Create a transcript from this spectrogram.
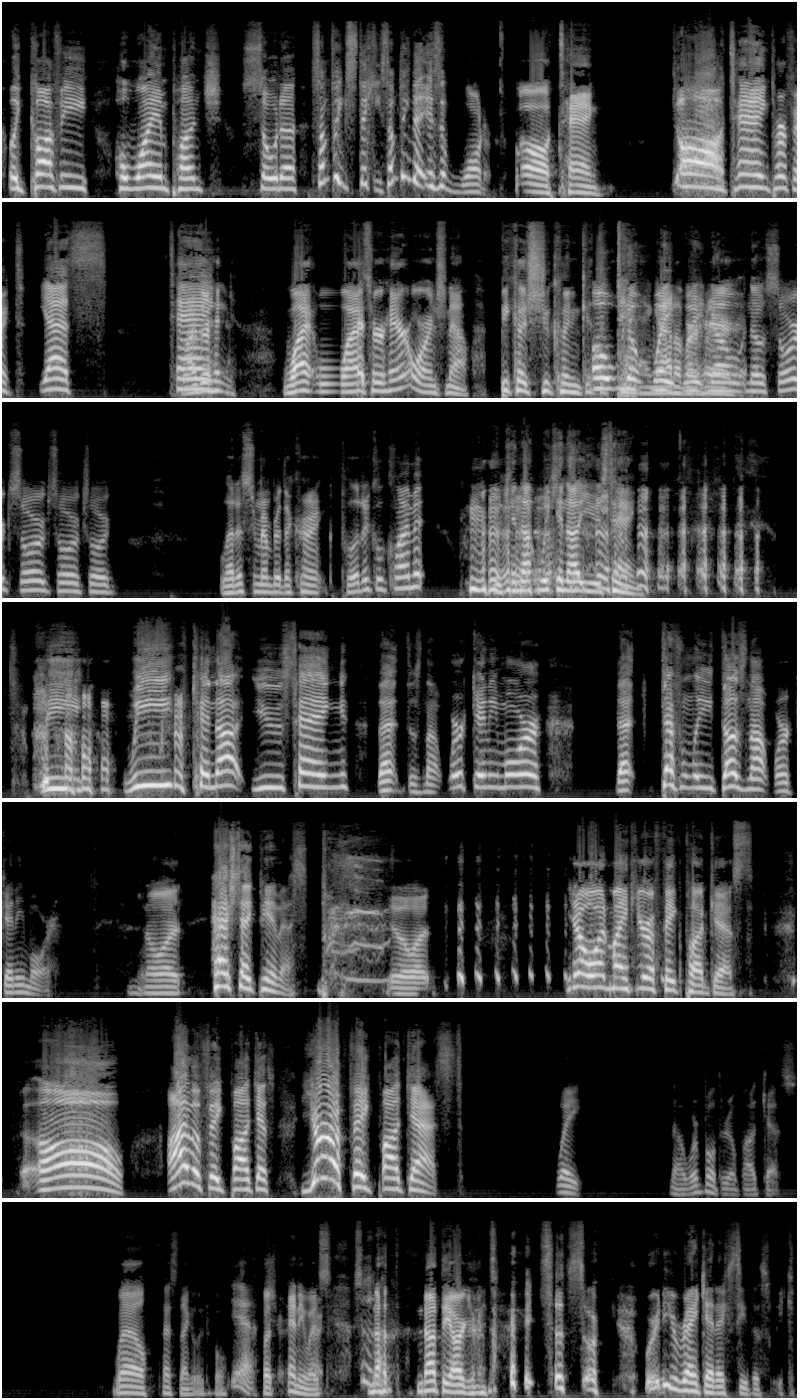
Like coffee, Hawaiian punch, soda, something sticky, something that isn't water. oh, Tang. Oh, Tang, perfect. Yes. Why is her Tang. Why why is her hair orange now? Because she couldn't get Oh the no, wait, out of her wait, hair. no, no, Sorg, Sorg, Sorg, Sorg. Let us remember the current political climate. We cannot we cannot use Tang. We we cannot use Tang. That does not work anymore. That definitely does not work anymore. You know what? Hashtag PMS. You know what? you know what, Mike? You're a fake podcast. Oh, I'm a fake podcast. You're a fake podcast. Wait. No, we're both real podcasts. Well, that's negligible. Yeah. But sure. anyways, right. So, not not the argument. so Sorg, where do you rank NXT this week?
